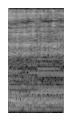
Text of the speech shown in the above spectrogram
Hey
